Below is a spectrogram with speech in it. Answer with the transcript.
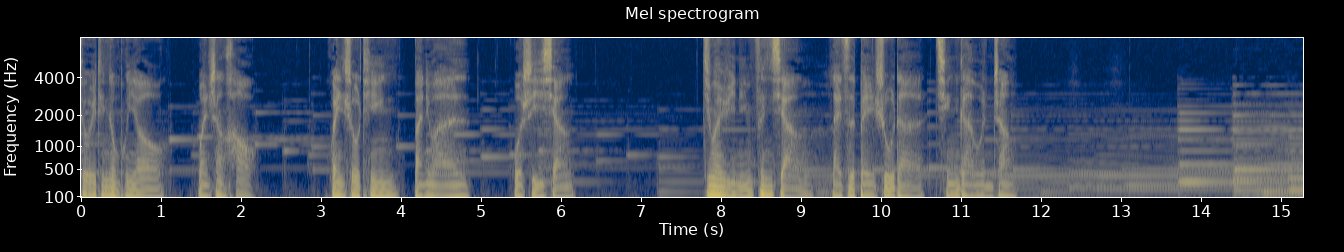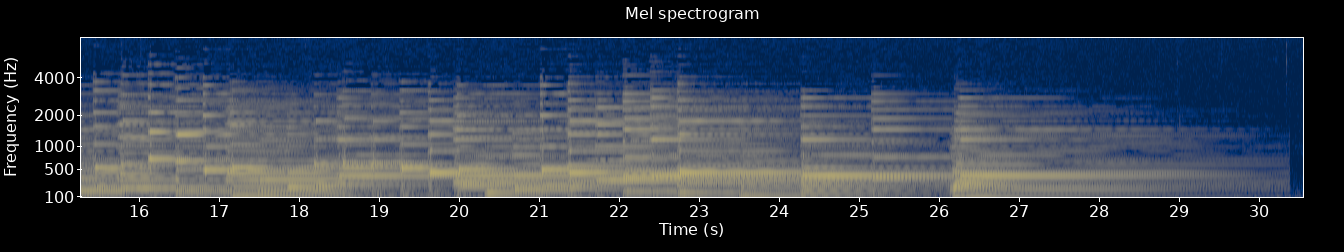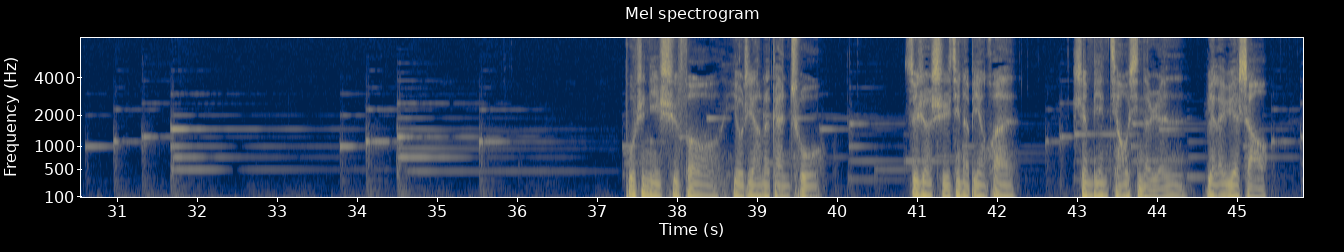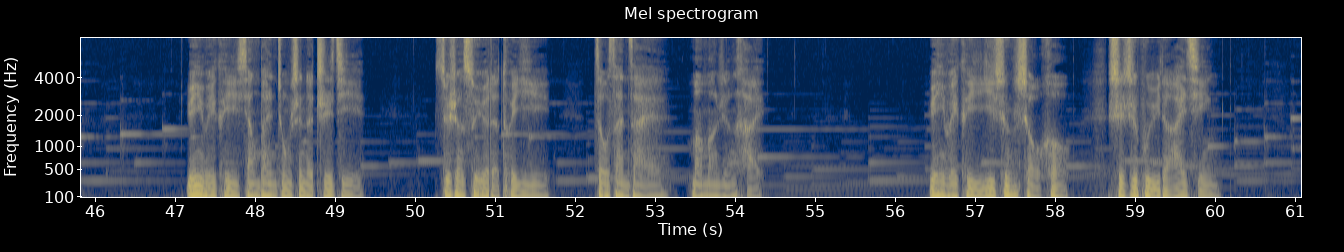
各位听众朋友，晚上好，欢迎收听伴你晚安，我是一翔。今晚与您分享来自北叔的情感文章。不知你是否有这样的感触？随着时间的变换，身边交心的人越来越少。原以为可以相伴终身的知己，随着岁月的推移，走散在茫茫人海。原以为可以一生守候、矢志不渝的爱情，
